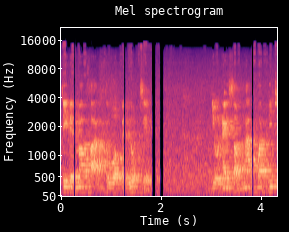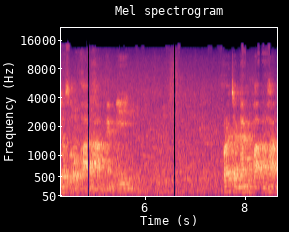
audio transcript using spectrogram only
ที่ได้มาฝากตัวเป็นลูกศิษย์อยู่ในสำนักวัดพิชโสภารามแห่งนี้ เพราะฉะนั้นความภาค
